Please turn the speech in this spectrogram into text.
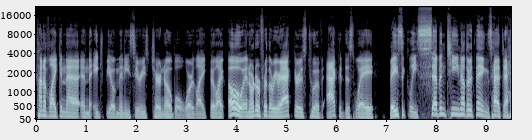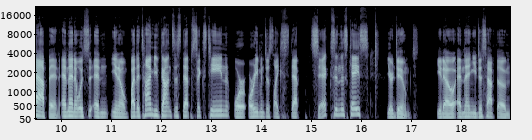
kind of like in that in the HBO miniseries Chernobyl where like they're like, "Oh, in order for the reactors to have acted this way, basically 17 other things had to happen. And then it was and you know by the time you've gotten to step 16 or or even just like step 6 in this case you're doomed you know? And then you just have to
